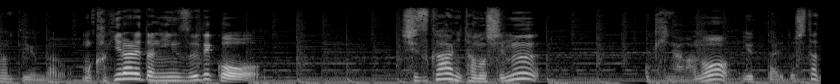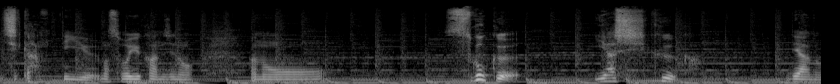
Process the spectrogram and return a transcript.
なんて言うんだろう。もう限られた人数でこう、静かに楽しむ沖縄のゆったりとした時間っていう、まあ、そういう感じの、あのー、すごく癒し空間であの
